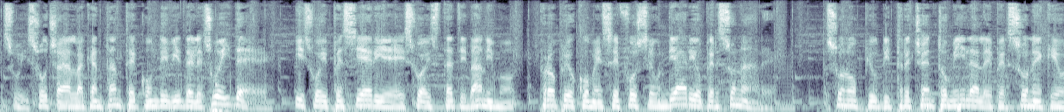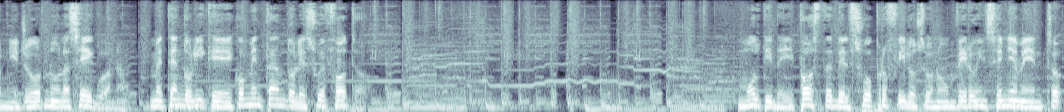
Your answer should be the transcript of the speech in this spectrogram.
Sui social la cantante condivide le sue idee, i suoi pensieri e i suoi stati d'animo, proprio come se fosse un diario personale. Sono più di 300.000 le persone che ogni giorno la seguono, mettendo like e commentando le sue foto. Molti dei post del suo profilo sono un vero insegnamento,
